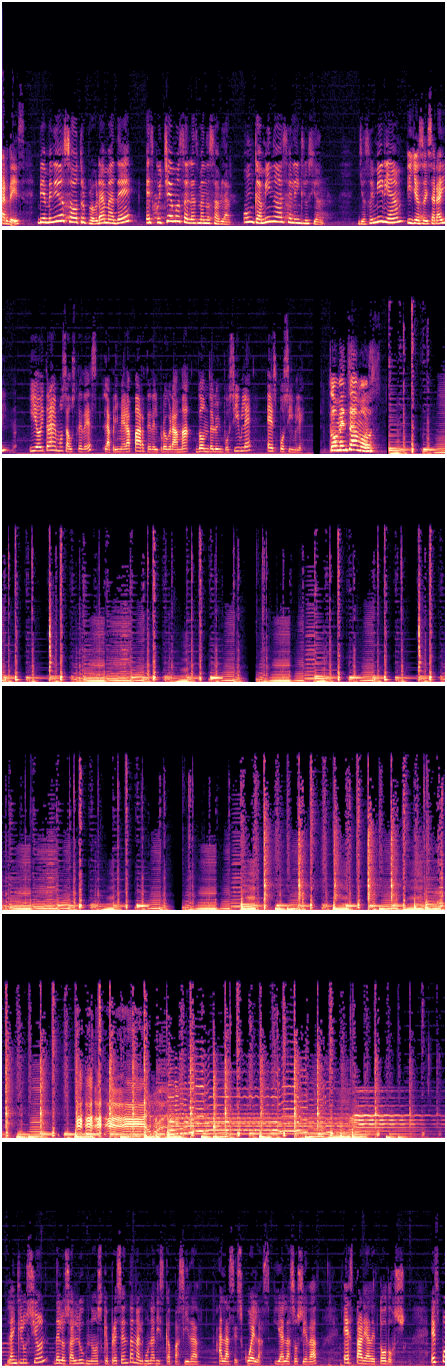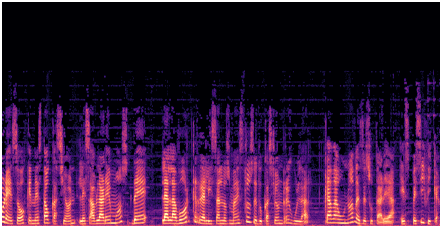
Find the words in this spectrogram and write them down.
Buenas tardes. Bienvenidos a otro programa de Escuchemos a las manos hablar, un camino hacia la inclusión. Yo soy Miriam. Y yo soy Saraí. Y hoy traemos a ustedes la primera parte del programa donde lo imposible es posible. ¡Comenzamos! La inclusión de los alumnos que presentan alguna discapacidad a las escuelas y a la sociedad es tarea de todos. Es por eso que en esta ocasión les hablaremos de la labor que realizan los maestros de educación regular, cada uno desde su tarea específica.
